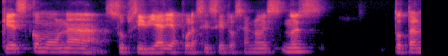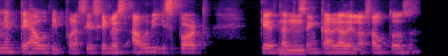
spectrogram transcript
que es como una subsidiaria, por así decirlo. O sea, no es, no es totalmente Audi, por así decirlo. Es Audi Sport, que es la que se encarga de los autos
